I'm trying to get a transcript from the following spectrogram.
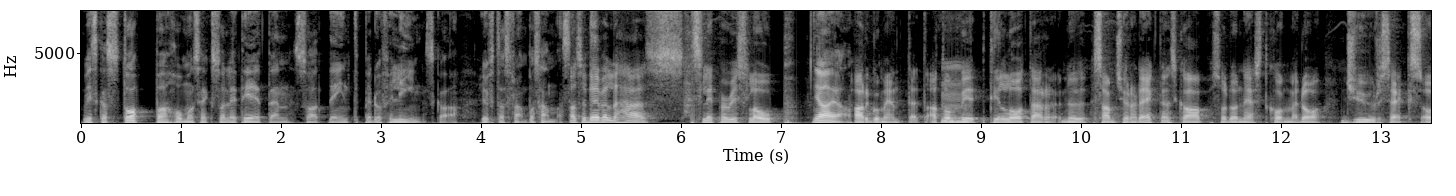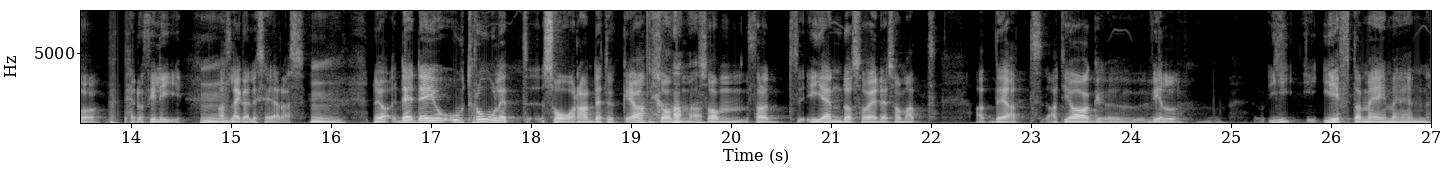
vi ska stoppa homosexualiteten så att det inte pedofilin ska lyftas fram på samma sätt. Alltså det är väl det här slippery slope Ja, ja. Att om vi tillåter nu samkönade äktenskap så då näst kommer då djursex och pedofili att legaliseras. Ja, det, det är ju otroligt sårande tycker jag. Som, som, för att igen då så är det som att, att det att, att jag vill gifta mig med en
